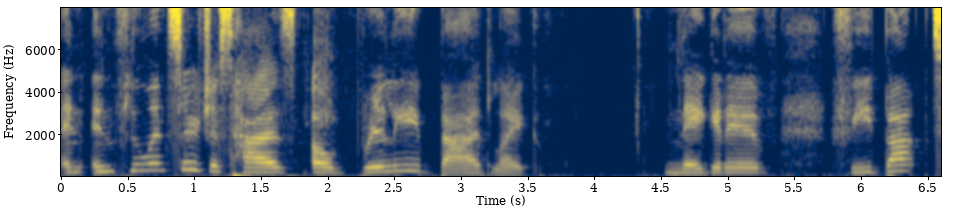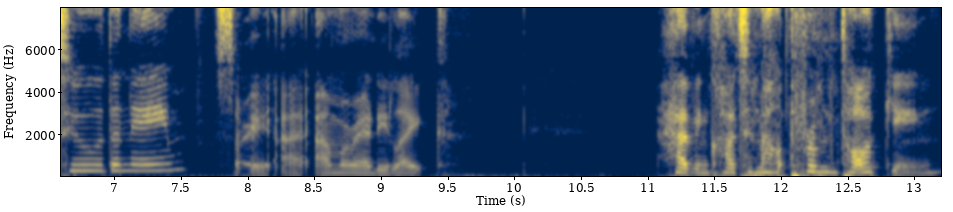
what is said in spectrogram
An influencer just has a really bad, like, negative feedback to the name. Sorry, I, I'm already like having cotton mouth from talking.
